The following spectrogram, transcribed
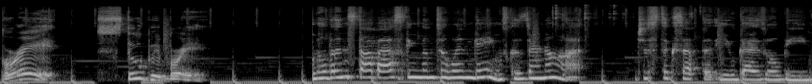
bread, stupid bread. Well, then stop asking them to win games because they're not. Just accept that you guys will be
